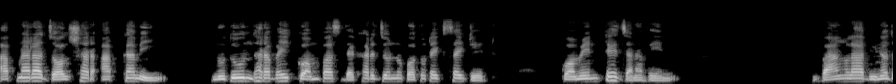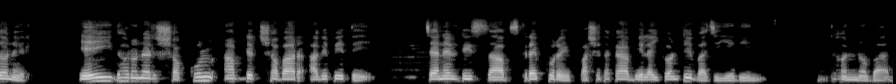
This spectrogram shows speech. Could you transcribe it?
আপনারা জলসার আপকামিং নতুন ধারাবাহিক কম্পাস দেখার জন্য কতটা এক্সাইটেড কমেন্টে জানাবেন। বাংলা বিনোদনের এই ধরনের সকল আপডেট সবার আগে পেতে চ্যানেলটি সাবস্ক্রাইব করে পাশে থাকা বেল আইকনটি বাজিয়ে দিন। ধন্যবাদ।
